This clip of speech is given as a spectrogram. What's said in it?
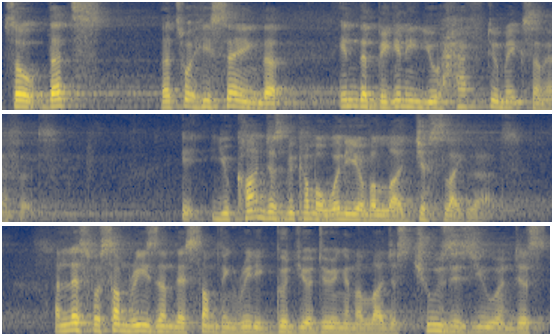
So that's, that's what he's saying that in the beginning you have to make some effort. It, you can't just become a wali of Allah just like that. Unless for some reason there's something really good you're doing and Allah just chooses you and just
